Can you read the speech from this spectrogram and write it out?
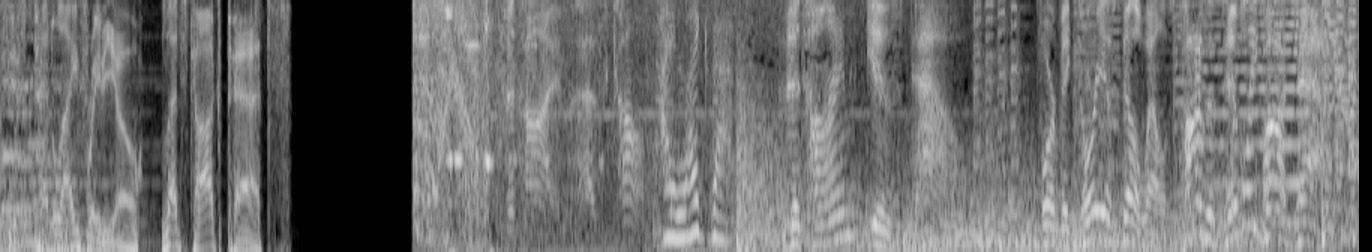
This is Pet Life Radio. Let's talk pets. The time has come. I like that. The time is now for Victoria Stilwell's Positively Podcast.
